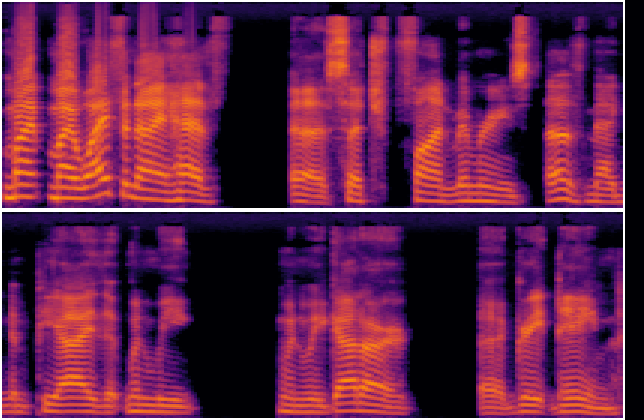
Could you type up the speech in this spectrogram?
My my wife and I have uh, such fond memories of Magnum PI that when we when we got our uh, Great Dane,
